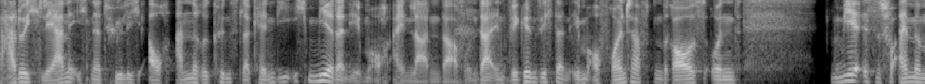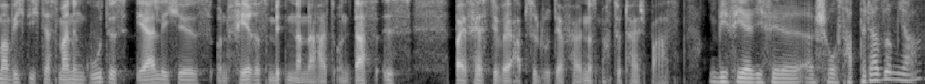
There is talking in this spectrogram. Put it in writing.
dadurch lerne ich natürlich auch andere Künstler kennen, die ich mir dann eben auch einladen darf. Und da entwickeln sich dann eben auch Freundschaften draus. Und mir ist es vor allem immer wichtig, dass man ein gutes, ehrliches und faires Miteinander hat. Und das ist bei Festival absolut der Fall. Und das macht total Spaß. Und wie viel, wie viele äh, Shows habt ihr da so im Jahr?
